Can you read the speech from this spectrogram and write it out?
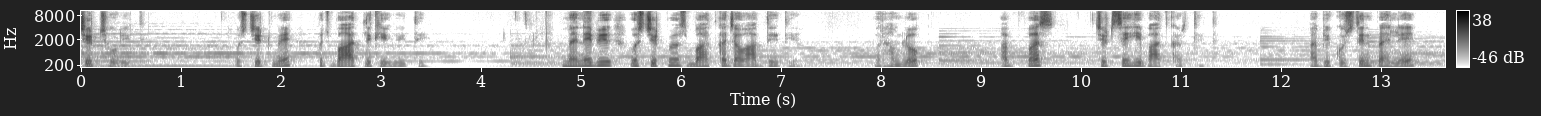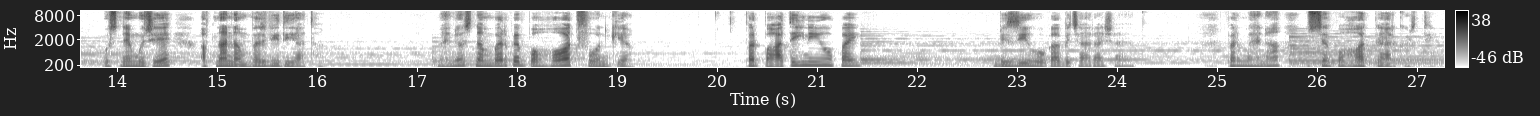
चिट छोड़ी थी। उस चिट में कुछ बात लिखी हुई थी। मैंने भी उस चिट में उस बात का जवाब दे दिया और हम लोग अब बस चिट से ही बात करते थे। अभी कुछ दिन पहले उसने मुझे अपना नंबर भी दिया था। मैंने उस नंबर पे बहुत फ़ोन किया, पर बात ही नहीं हो पाई। बिज़ी होगा बेचारा शायद, पर मैं ना उससे बहुत प्यार करती हूँ।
